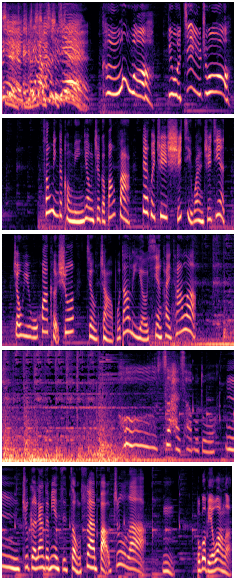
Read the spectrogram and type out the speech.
谢丞相赐剑。可恶啊！给我记住！聪明的孔明用这个方法带回去十几万支箭，周瑜无话可说，就找不到理由陷害他了。呼，这还差不多。嗯，诸葛亮的面子总算保住了。嗯，不过别忘了，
